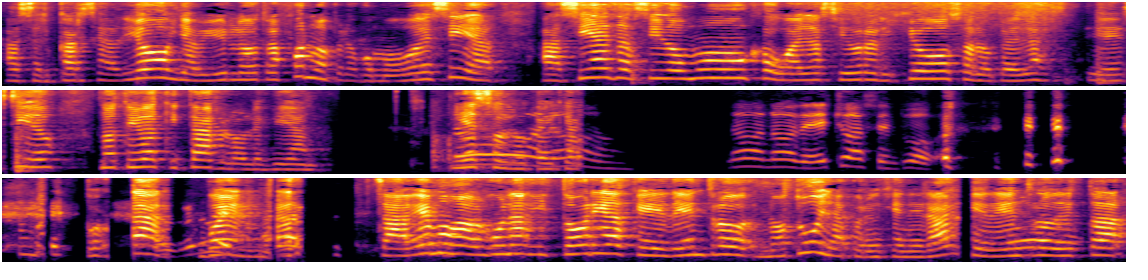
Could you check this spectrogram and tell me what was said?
acercarse a Dios y a vivirlo de otra forma, pero como vos decías, así haya sido monja o haya sido religiosa, lo que hayas eh, sido, no te iba a quitar lo lesbiana. y eso es lo que hay que no, no, de hecho acentuó. bueno, sabemos algunas historias que dentro, no tuyas, pero en general, que dentro de, esta,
